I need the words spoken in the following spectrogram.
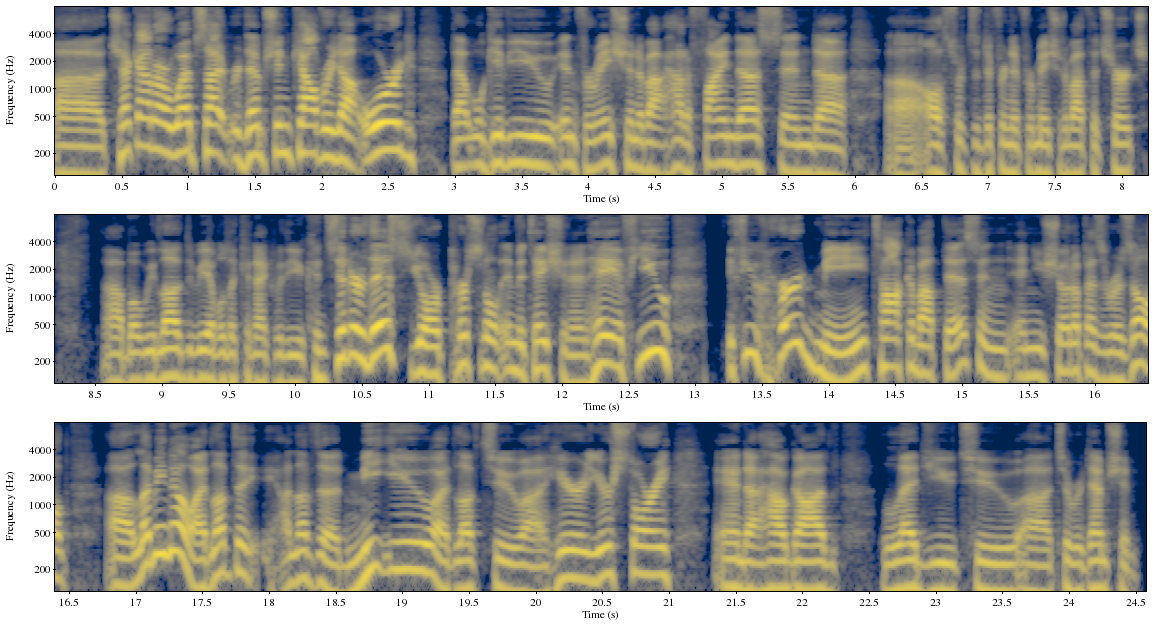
Uh, check out our website, redemptioncalvary.org. That will give you information about how to find us and uh, uh, all sorts of different information about the church. Uh, but we'd love to be able to connect with you. Consider this your personal invitation. And hey, if you if you heard me talk about this and, and you showed up as a result, uh, let me know. I'd love to I'd love to meet you. I'd love to hear your story and how God led you to uh, to redemption.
